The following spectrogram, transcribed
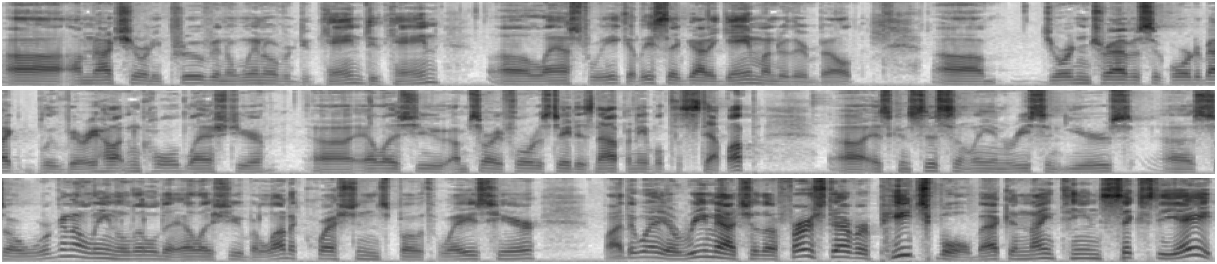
Uh, I'm not sure what he proved in a win over Duquesne. Duquesne uh, last week. At least they've got a game under their belt. Uh, Jordan Travis, the quarterback, blew very hot and cold last year. Uh, LSU, I'm sorry, Florida State has not been able to step up uh, as consistently in recent years. Uh, so we're going to lean a little to LSU, but a lot of questions both ways here. By the way, a rematch of the first ever Peach Bowl back in 1968.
